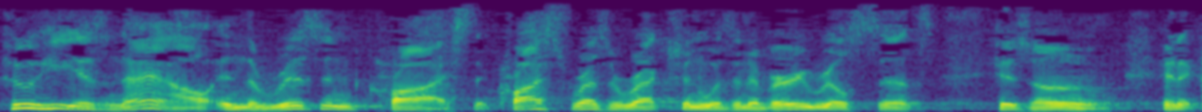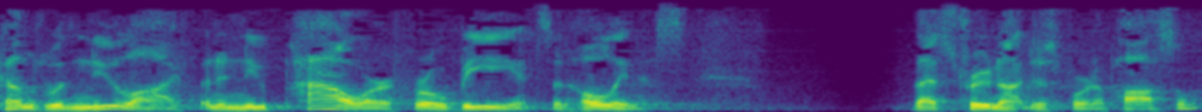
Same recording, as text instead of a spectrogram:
who he is now in the risen Christ, that Christ's resurrection was in a very real sense his own. And it comes with new life and a new power for obedience and holiness. That's true not just for an apostle.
